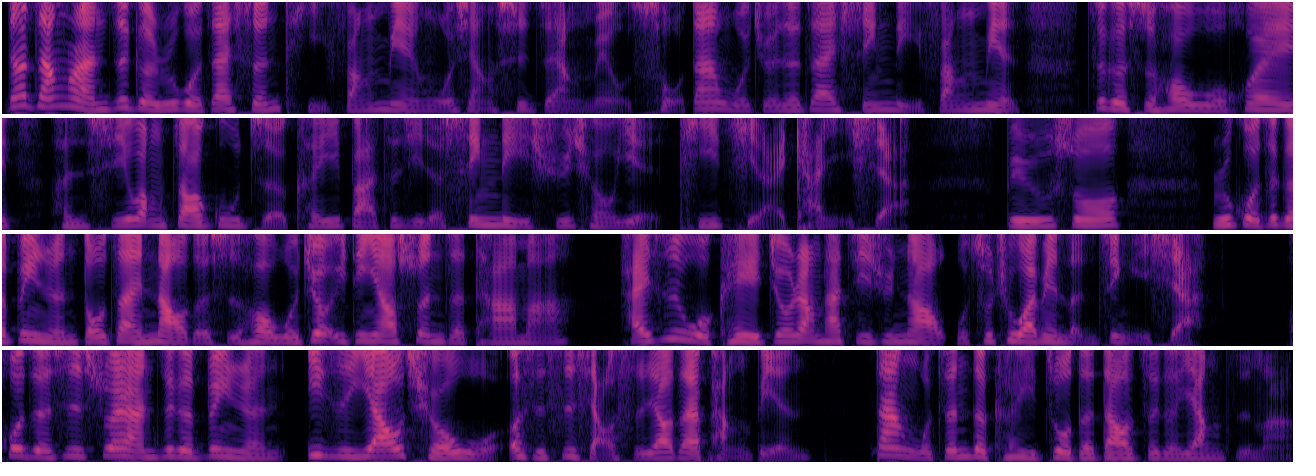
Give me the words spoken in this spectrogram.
那当然，这个如果在身体方面，我想是这样没有错。但我觉得在心理方面，这个时候我会很希望照顾者可以把自己的心理需求也提起来看一下，比如说。如果这个病人都在闹的时候，我就一定要顺着他吗？还是我可以就让他继续闹，我出去外面冷静一下？或者是虽然这个病人一直要求我二十四小时要在旁边，但我真的可以做得到这个样子吗？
